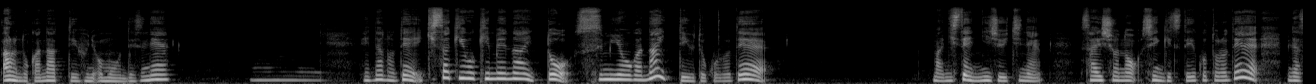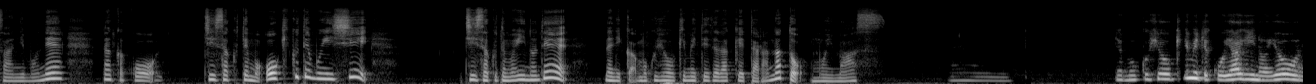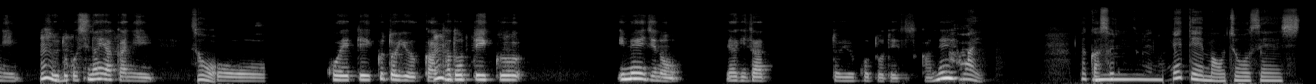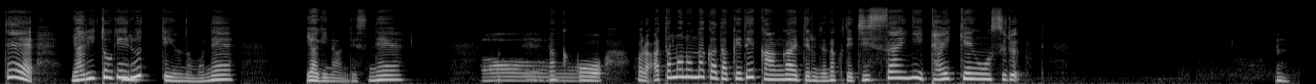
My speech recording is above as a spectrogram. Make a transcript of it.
あるのかなっていうふうに思うんですね。えなので、行き先を決めないと進みようがないっていうところで、まあ、2021年最初の新月ということで皆さんにもねなんかこう小さくても大きくてもいいし小さくてもいいので何か目標を決めていただけたらなと思います。うんで目標を決めてこうヤギのように、そういうとこしなやかにこう超えていくというか、辿っていくイメージのヤギ座ということですかね。はい。なんかそれぞれのね、テーマを挑戦してやり遂げるっていうのもね、ヤギなんですね。でなんかこうほら頭の中だけで考えてるんじゃなくて実際に体験をする。うん、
